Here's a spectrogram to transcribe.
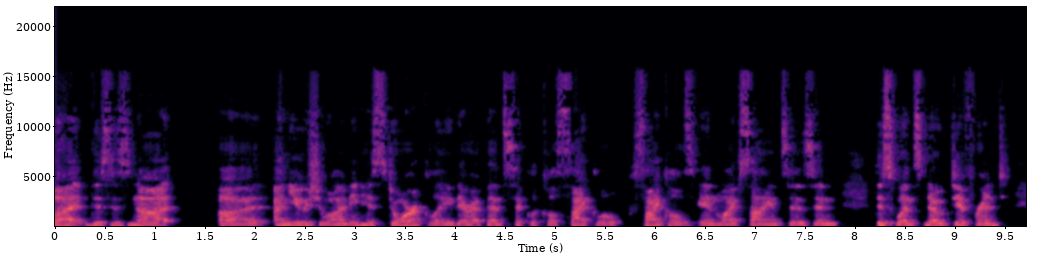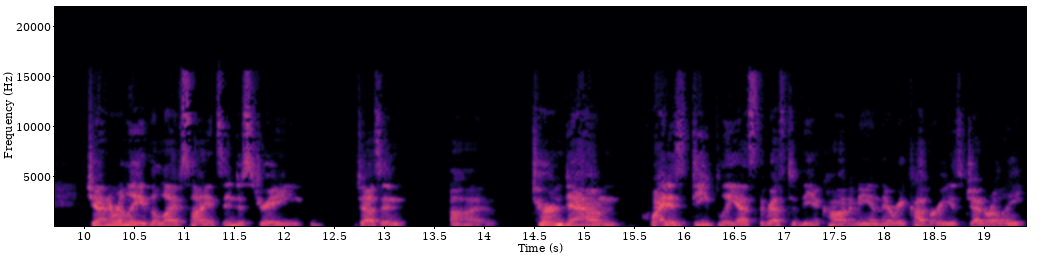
but this is not uh, unusual. I mean, historically, there have been cyclical cycle, cycles in life sciences, and this one's no different. Generally, the life science industry doesn't uh, turned down quite as deeply as the rest of the economy, and their recovery is generally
